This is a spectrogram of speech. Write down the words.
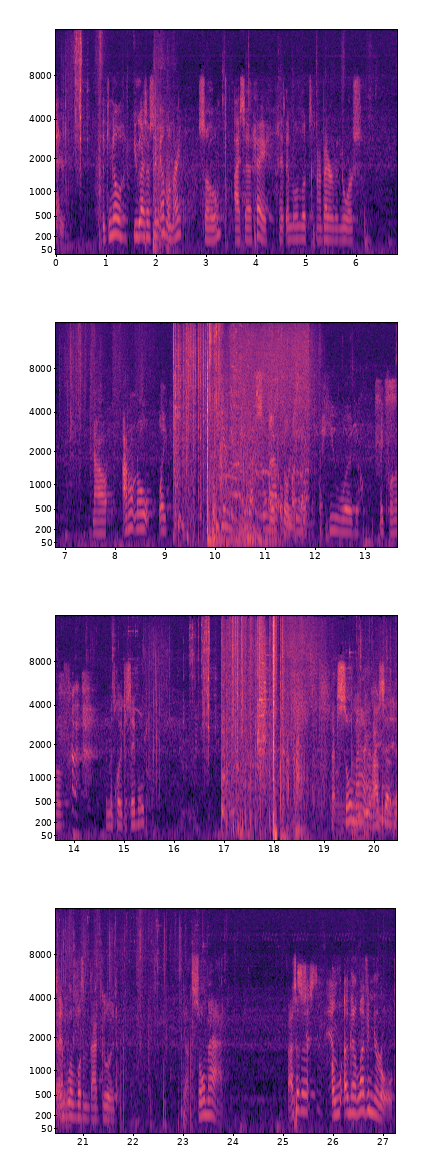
And like you know, you guys have the same emblem, right? So I said, hey, his emblem looks kind of better than yours. Now I don't know, like he, getting, he got so I mad just killed over a game myself. that he would make fun of the mentally disabled. Got so mad. I said his advantage. emblem wasn't that good. He got so mad. I said that an an 11 year old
